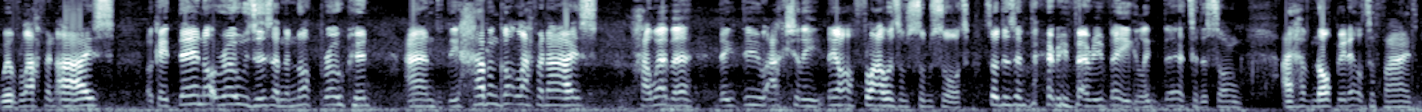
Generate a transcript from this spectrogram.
with laughing eyes Okay, they're not roses and they're not broken and they haven't got laughing eyes. However, they do actually, they are flowers of some sort. So there's a very, very vague link there to the song. I have not been able to find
